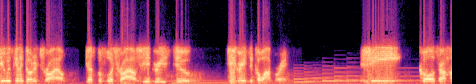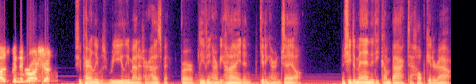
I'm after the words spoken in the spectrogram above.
She was going to go to trial. Just before trial, she agrees to she agrees to cooperate. She calls her husband in Russia. She apparently was really mad at her husband for leaving her behind and getting her in jail, and she demanded he come back to help get her out.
